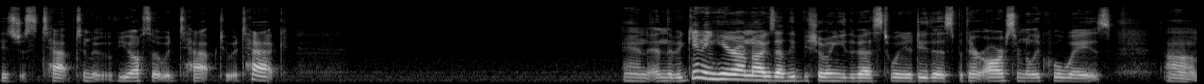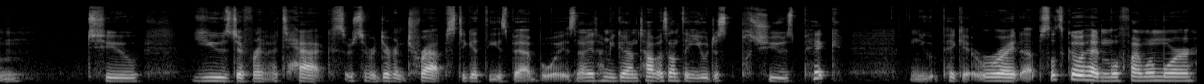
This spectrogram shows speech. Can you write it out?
is just tap to move. You also would tap to attack. And in the beginning here, I'm not exactly showing you the best way to do this, but there are some really cool ways um, to use different attacks or different traps to get these bad boys. Now, anytime you get on top of something, you would just choose pick, and you would pick it right up. So let's go ahead and we'll find one more.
